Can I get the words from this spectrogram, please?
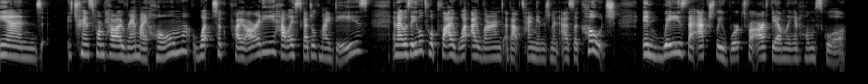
And it transformed how I ran my home, what took priority, how I scheduled my days, and I was able to apply what I learned about time management as a coach in ways that actually worked for our family and homeschool.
